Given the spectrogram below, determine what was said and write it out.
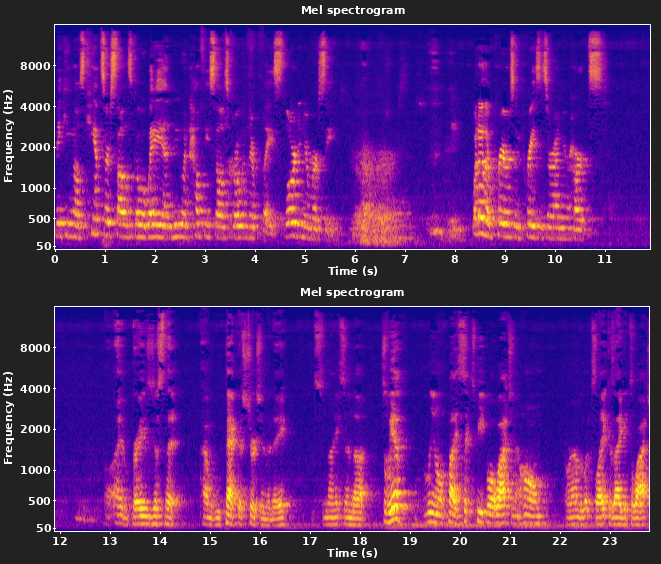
making those cancer cells go away and new and healthy cells grow in their place. Lord, in your mercy. What other prayers and praises are on your hearts? I have praise just that how we packed this church in today. It's nice, and uh, so we have you know probably six people watching at home around. It looks like because I get to watch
